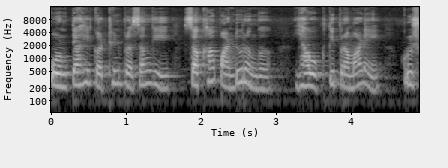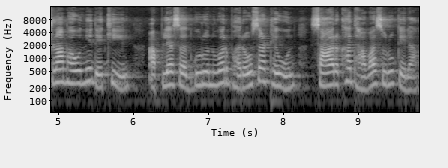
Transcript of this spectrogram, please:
कोणत्याही कठीण प्रसंगी सखा पांडुरंग ह्या उक्तीप्रमाणे कृष्णाभाऊंनी देखील आपल्या सद्गुरूंवर भरोसा ठेवून सारखा धावा सुरू केला.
